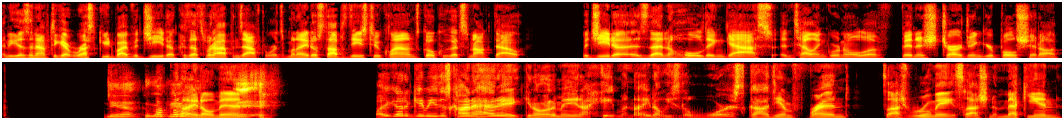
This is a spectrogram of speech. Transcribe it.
and he doesn't have to get rescued by Vegeta because that's what happens afterwards. Monaito stops these two clowns. Goku gets knocked out. Vegeta is then holding gas and telling Granolah, "Finish charging your bullshit up." Yeah, fuck I mean, Monaito, man. Eh. Why you gotta give me this kind of headache? You know what I mean? I hate Monaito. He's the worst goddamn friend slash roommate slash Namekian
